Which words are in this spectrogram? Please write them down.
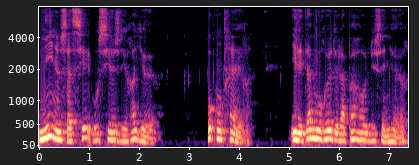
ni ne s'assied au siège des railleurs. Au contraire, il est amoureux de la parole du Seigneur.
